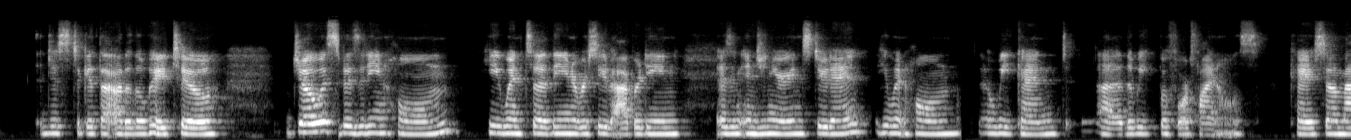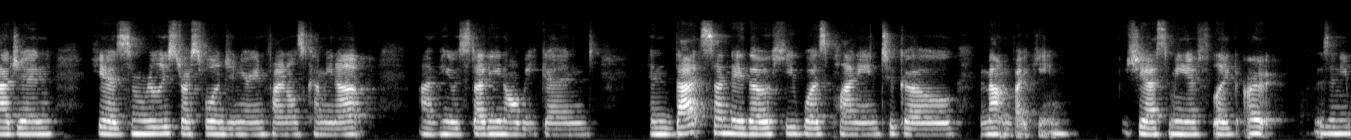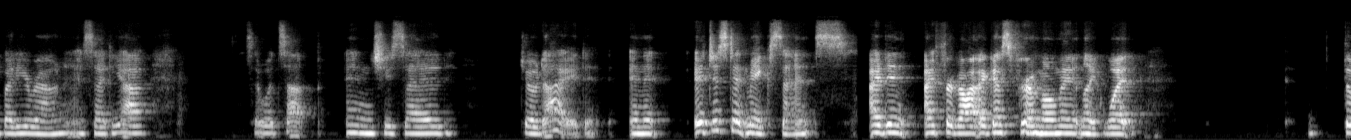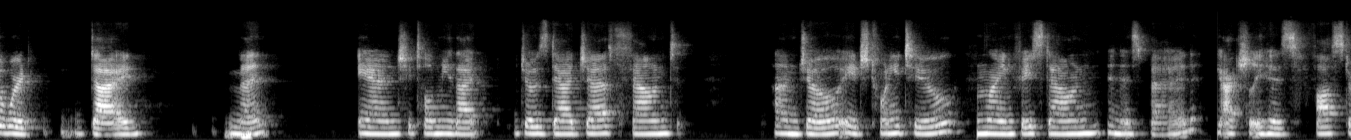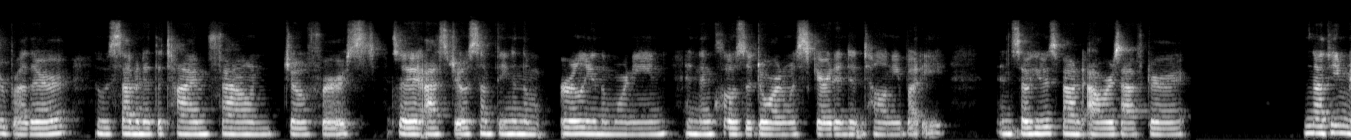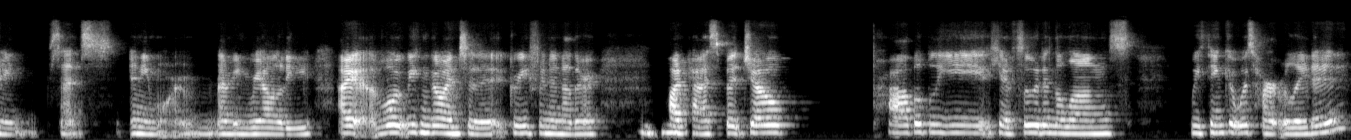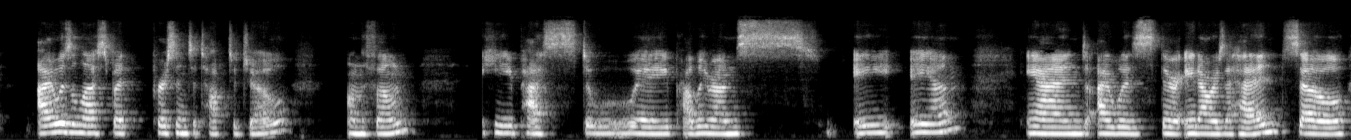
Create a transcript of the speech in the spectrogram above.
just to get that out of the way, too. Joe was visiting home. He went to the University of Aberdeen as an engineering student. He went home a weekend, uh, the week before finals. Okay, so imagine he has some really stressful engineering finals coming up. Um, he was studying all weekend. And that Sunday, though, he was planning to go mountain biking. She asked me if, like, are, is anybody around? And I said, yeah. I said, what's up? And she said, Joe died. And it, it just didn't make sense. I didn't, I forgot, I guess, for a moment, like what the word died meant. And she told me that Joe's dad, Jeff, found um, Joe, age 22, lying face down in his bed. Actually, his foster brother, who was seven at the time, found Joe first to ask Joe something in the early in the morning, and then closed the door and was scared and didn't tell anybody. And so he was found hours after. Nothing made sense anymore. I mean, reality. I well, we can go into grief in another podcast, but Joe probably he had fluid in the lungs. We think it was heart related. I was the last but person to talk to Joe on the phone. He passed away probably around 8 a.m. and I was there eight hours ahead. So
